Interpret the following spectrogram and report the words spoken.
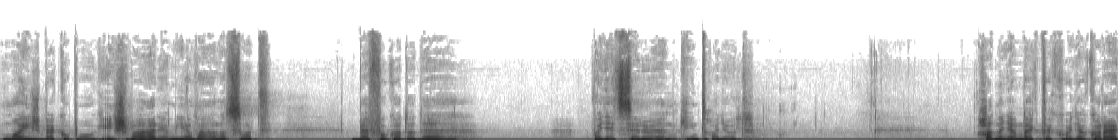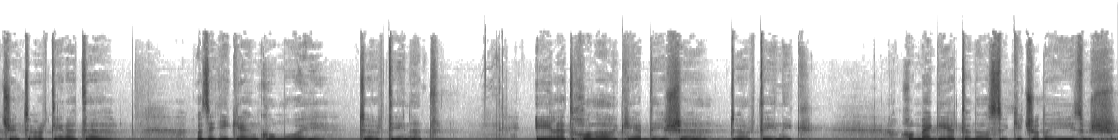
Ma is bekopog és várja, mi a válaszod. Befogadod-e, vagy egyszerűen kint hagyod? Hadd mondjam nektek, hogy a karácsony története az egy igen komoly történet. Élet-halál kérdése történik. Ha megérted azt, hogy kicsoda Jézus,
